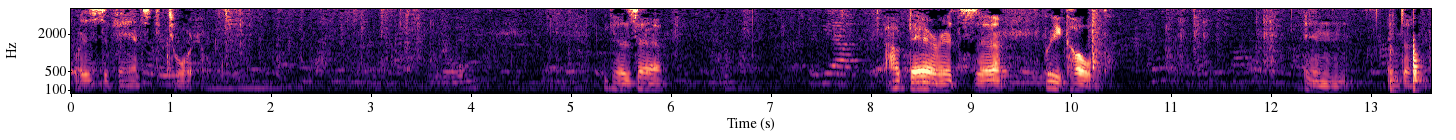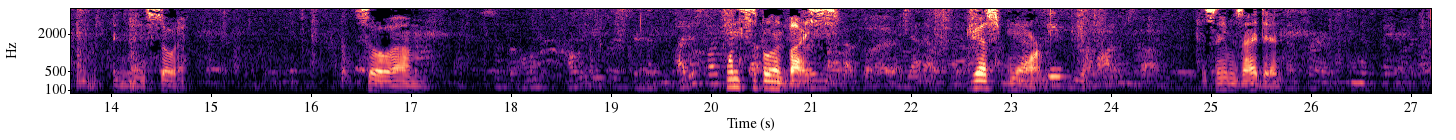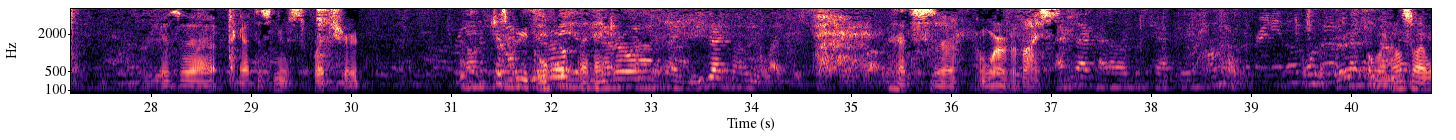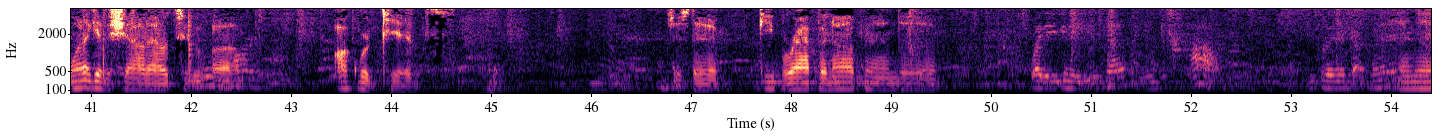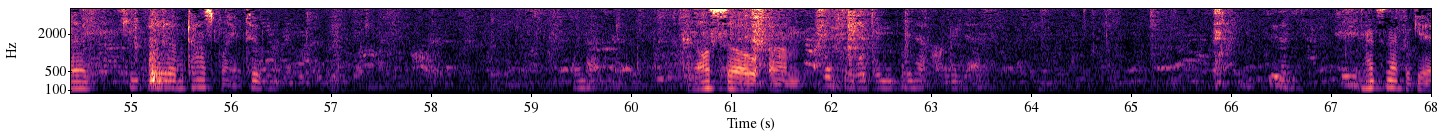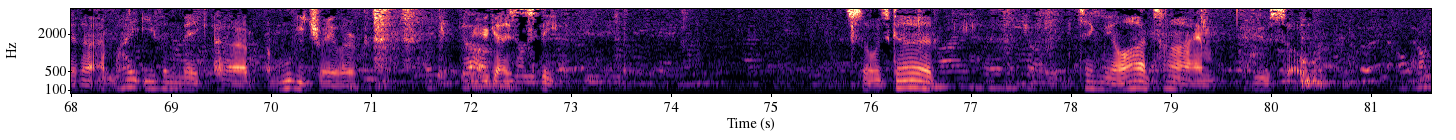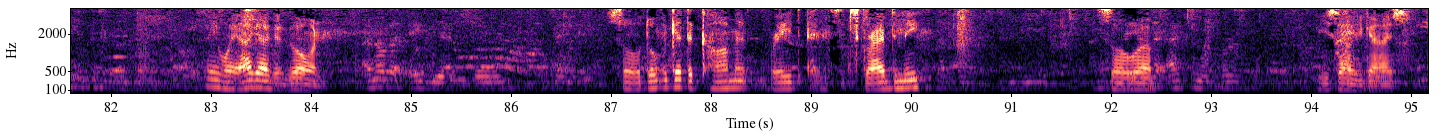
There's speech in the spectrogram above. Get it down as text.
for this advanced tutorial. Because uh, out there it's uh, pretty cold in in, in Minnesota. So, um, one simple advice: dress warm, the same as I did. Because uh, I got this new sweatshirt. Just pretty cool, I think. That's uh, a word of advice. Oh, and also I want to give a shout out to uh, Awkward Kids. Just uh, keep wrapping up and. Uh, Wait, are you gonna use that? How? You put that And uh, keep uh, cosplaying too. And also, um, let's not forget, uh, I might even make uh, a movie trailer for you guys to see. So it's gonna take me a lot of time to do so. Anyway, I gotta get going. So don't forget to comment, rate, and subscribe to me. So, uh, peace out, you guys.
